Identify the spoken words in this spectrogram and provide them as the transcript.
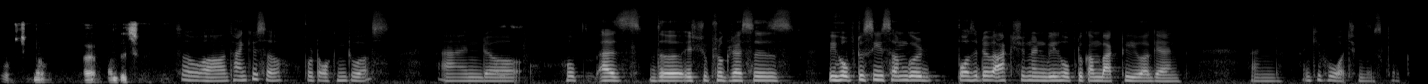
force, you know, on this. So, uh, thank you, sir, for talking to us. And uh, hope as the issue progresses, we hope to see some good positive action and we'll hope to come back to you again. And thank you for watching this clip.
